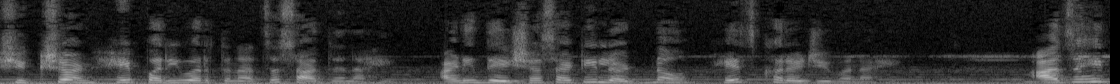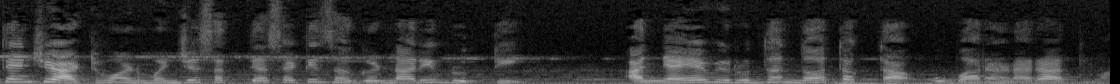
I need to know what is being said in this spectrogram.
शिक्षण हे परिवर्तनाचं साधन आहे आणि देशासाठी लढणं हेच खरं जीवन आहे. आजही त्यांची आठवण म्हणजे सत्यासाठी झगडणारी वृत्ती. अन्यायाविरुद्ध न थकता उभा राहणारा आत्मा.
